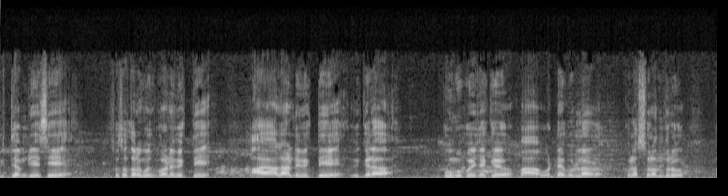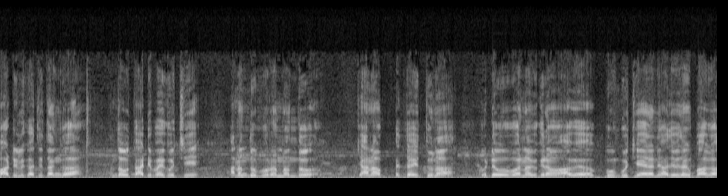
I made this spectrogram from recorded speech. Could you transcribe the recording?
యుద్ధం చేసి స్వతంత్రం కోసం పోయిన వ్యక్తి అలాంటి వ్యక్తి విగ్రహ భూమి దగ్గర మా వడ్డే కుల కులస్తులందరూ పార్టీలకు అతీతంగా అందరూ తాటిపైకి వచ్చి అనంతపురం నందు చాలా పెద్ద ఎత్తున వడ్డే ఓబన్న విగ్రహం భూమి పూజ చేయాలని అదేవిధంగా బాగా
